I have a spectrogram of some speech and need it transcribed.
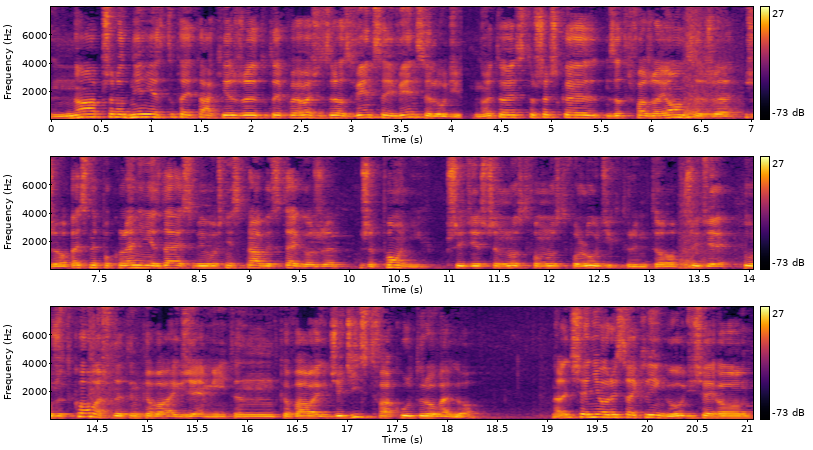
No a przeludnienie jest tutaj takie, że tutaj pojawia się coraz więcej i więcej ludzi. No i to jest troszeczkę zatrważające, że, że obecne pokolenie nie zdaje sobie właśnie sprawy z tego, że, że po nich przyjdzie jeszcze mnóstwo, mnóstwo ludzi, którym to przyjdzie użytkować tutaj ten kawałek ziemi, ten kawałek dziedzictwa kulturowego. No ale dzisiaj nie o recyklingu, dzisiaj o,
